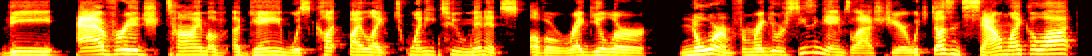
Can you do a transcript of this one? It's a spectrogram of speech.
The average time of a game was cut by like 22 minutes of a regular norm from regular season games last year, which doesn't sound like a lot.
